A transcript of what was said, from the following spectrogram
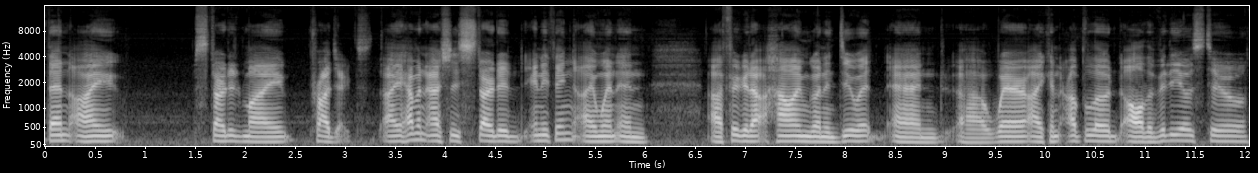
then I started my project. I haven't actually started anything. I went and uh, figured out how I'm going to do it and uh, where I can upload all the videos to,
